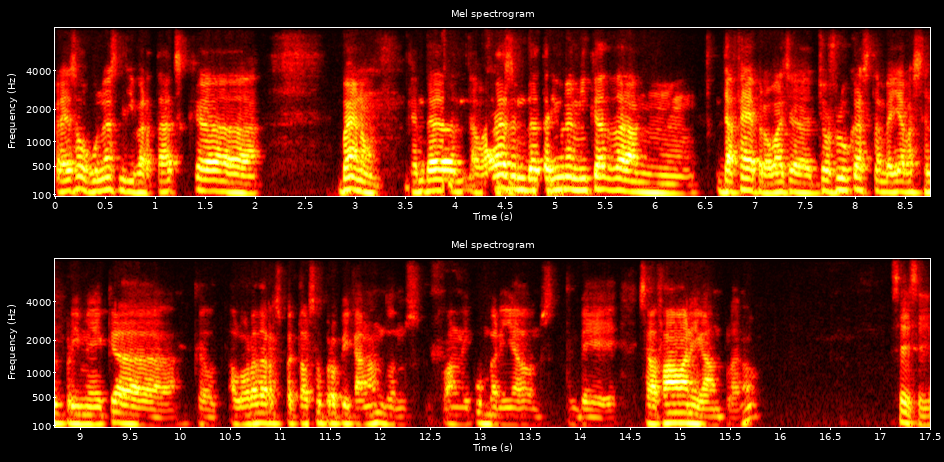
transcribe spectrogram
pres algunes llibertats que, bueno, que hem de, a vegades hem de tenir una mica de, de fe, però vaja, George Lucas també ja va ser el primer que, que a l'hora de respectar el seu propi cànon, doncs, quan li convenia, doncs, també s'agafava màniga ampla, no? Sí, sí.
